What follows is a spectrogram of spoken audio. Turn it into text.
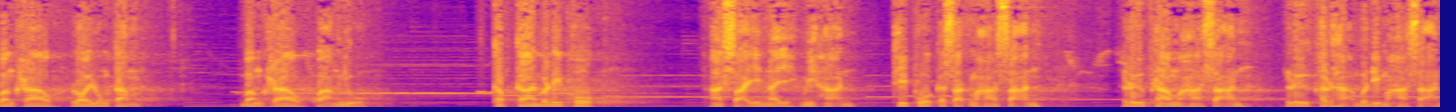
บางคราวลอยลงต่ำบางคราวขวางอยู่ กับการบริโภค อาศัยในวิหารที่พวกกษัตริย์มหาศาล หรือพราหมณ์มหาศาล หรือครหบดีมหาศาล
